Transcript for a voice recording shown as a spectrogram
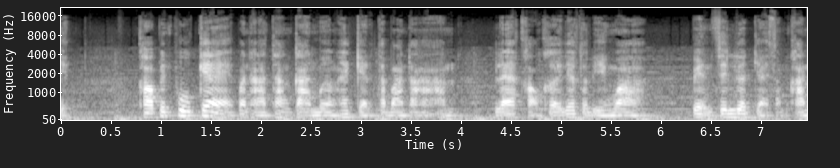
2557 เขาเป็นผู้แก้ปัญหาทางการเมืองให้แก่รัฐบาลทหาร และเขาเคยเรียกตนเองว่า เป็นเส้นเลือดใหญ่สำคัญ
